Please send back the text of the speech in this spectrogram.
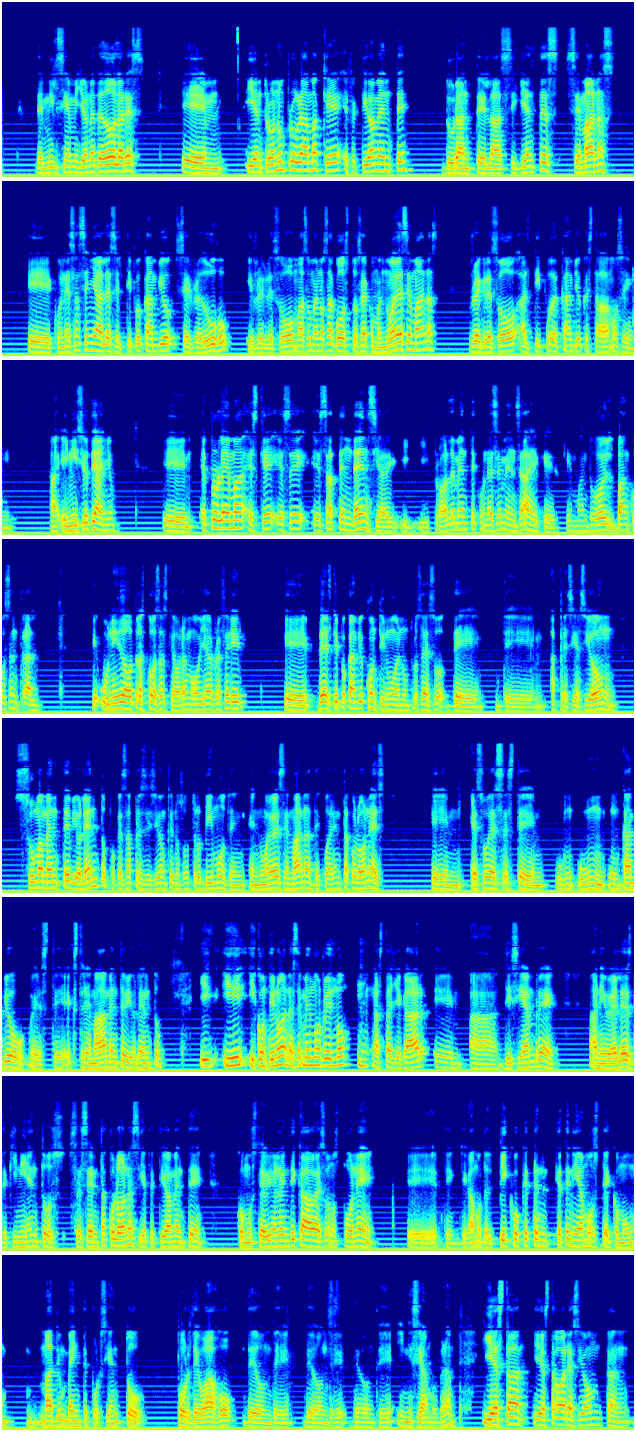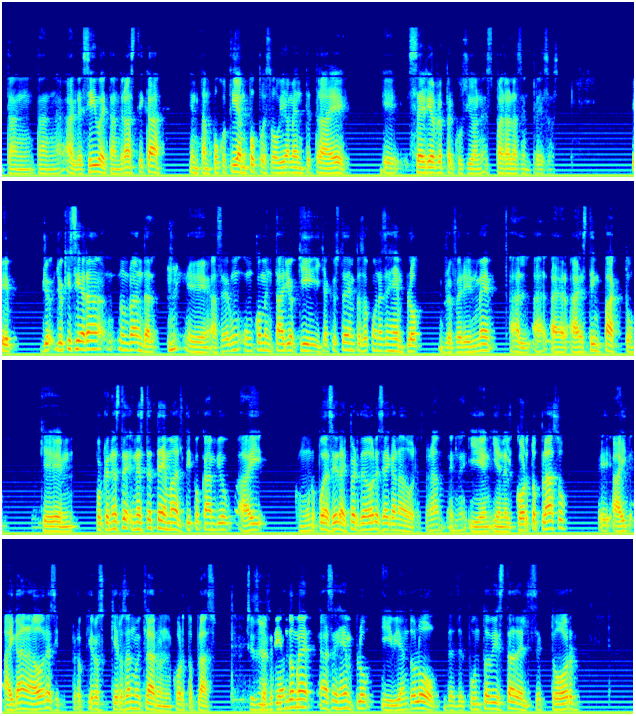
de 1.100 millones de dólares em, y entró en un programa que efectivamente durante las siguientes semanas, eh, con esas señales, el tipo de cambio se redujo y regresó más o menos a agosto, o sea, como en nueve semanas, regresó al tipo de cambio que estábamos en a inicios de año eh, el problema es que ese, esa tendencia y, probablemente con ese mensaje que, que mandó el Banco Central, eh, unido a otras cosas que ahora me voy a referir, eh, del tipo de cambio continúa en un proceso de, de, apreciación sumamente violento, porque esa apreciación que nosotros vimos en, nueve semanas de 40 colones, eso es este, un, un, un cambio este, extremadamente violento. Y, continúa en ese mismo ritmo hasta llegar eh, a diciembre a niveles de 560 colones y efectivamente, como usted bien lo indicaba, eso nos pone, eh, digamos, del pico que, que teníamos de como un, más de un 20% por debajo de donde, de donde, de donde iniciamos, ¿verdad? Y esta, y esta variación tan, tan, tan agresiva y tan drástica en tan poco tiempo, pues obviamente trae eh, serias repercusiones para las empresas. Eh, yo, yo, quisiera, Randall, eh, hacer un, un, comentario aquí, y ya que usted empezó con ese ejemplo, referirme al, a, a, este impacto que, porque en este, en este tema, el tipo cambio, hay, como uno puede decir, hay perdedores y hay ganadores, ¿verdad? En, y, en, y en el corto plazo eh, hay, hay ganadores, y, pero quiero, quiero ser muy claro, en el corto plazo. Refiriéndome a ese ejemplo y viéndolo desde el punto de vista del sector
